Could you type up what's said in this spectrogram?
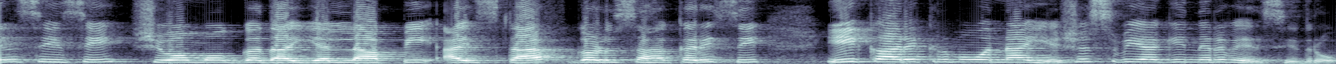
ಎನ್ಸಿಸಿ, ಶಿವಮೊಗ್ಗದ ಎಲ್ಲ ಪಿಐ ಸ್ಟಾಫ್ಗಳು ಸಹಕರಿಸಿ ಈ ಕಾರ್ಯಕ್ರಮವನ್ನ ಯಶಸ್ವಿಯಾಗಿ ನೆರವೇರಿಸಿದ್ರು.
